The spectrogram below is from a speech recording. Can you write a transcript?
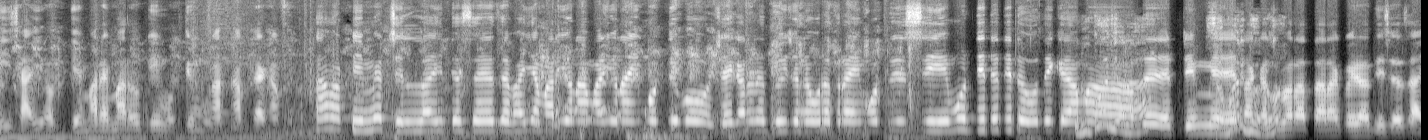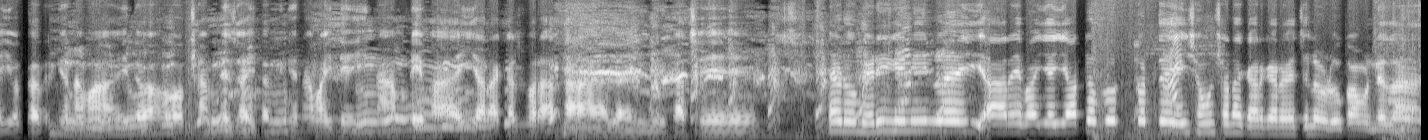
এই যাই হোক কে মারে মারো কি মুক্তি মুহার নাম দেখাম। আমার টিমমেট চিল্লাইতেছে যে ভাইয়া মারিও না মারিও না ইমোট দিব সেই কারণে দুইজনে ওরা তোরা ইমোট দিচ্ছি ইমোট দিতে দিতে ওদিকে আমাদের টিমমেট আকাশ ভরা তারা কইরা দিছে যাই হোক তাদেরকে নামাই দেওয়া হোক সামনে যাই তাদেরকে নামাই দেই। নাম রে ভাই আর আকাশ ভরা তারা যায় নিজের কাছে। এডু মেরি নিলেই আরে ভাই, এই অটো করতে এই সমস্যাটা কার কার হয়েছিল? কমেন্টে জানান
